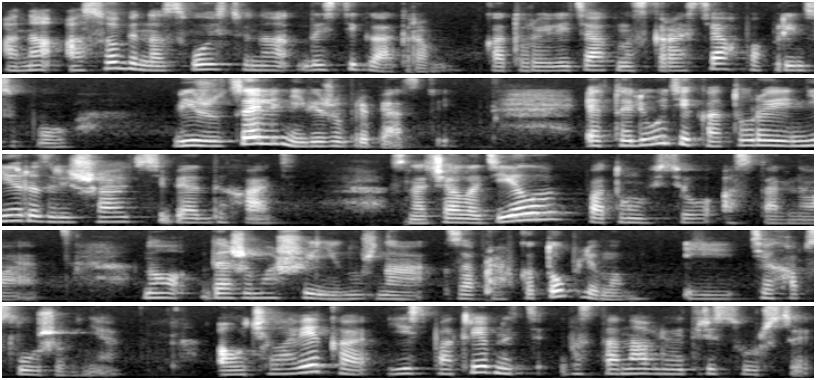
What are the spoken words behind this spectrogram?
Она особенно свойственна достигаторам, которые летят на скоростях по принципу Вижу цели, не вижу препятствий. Это люди, которые не разрешают себе отдыхать. Сначала дело, потом все остальное. Но даже машине нужна заправка топливом и техобслуживание. А у человека есть потребность восстанавливать ресурсы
